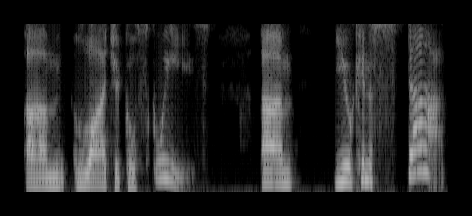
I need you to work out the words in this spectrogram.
um, logical squeeze. Um, you can stop.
